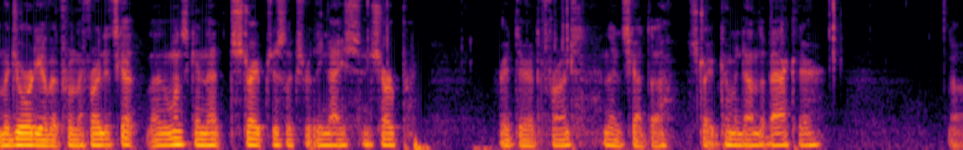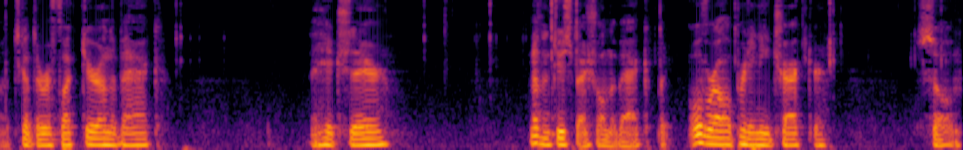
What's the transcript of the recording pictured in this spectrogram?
majority of it from the front. It's got, and once again, that stripe just looks really nice and sharp right there at the front. And then it's got the stripe coming down the back there. Uh, it's got the reflector on the back. The hitch there. Nothing too special on the back, but overall, pretty neat tractor. So,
